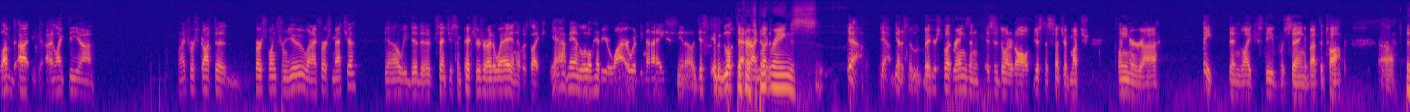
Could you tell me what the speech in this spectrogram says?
loved. Uh, I like the uh, when I first got the first ones from you when I first met you. You know, we did uh, sent you some pictures right away, and it was like, yeah, man, a little heavier wire would be nice. You know, just it would look better. Different I know split that- rings. yeah, yeah, you know, so bigger split rings, and this is doing it all just as such a much cleaner uh, bait than like Steve was saying about the top. Uh, The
